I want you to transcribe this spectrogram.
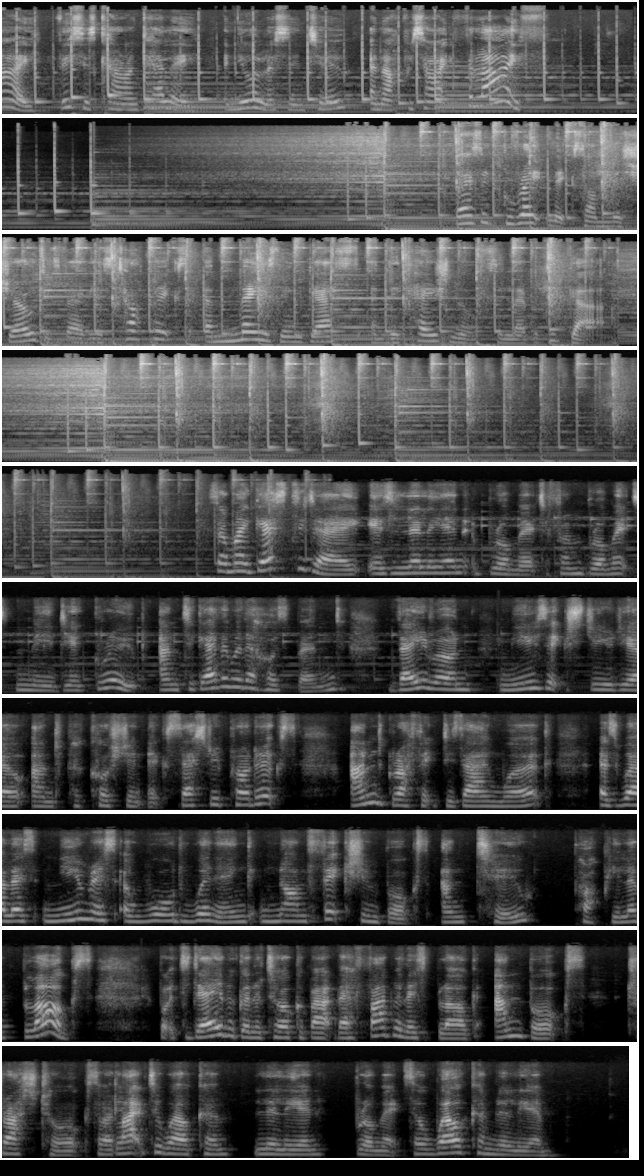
Hi, this is Karen Kelly, and you're listening to An Appetite for Life. There's a great mix on this show with various topics, amazing guests, and the occasional celebrity guest. So, my guest today is Lillian Brummett from Brummett Media Group, and together with her husband, they run music studio and percussion accessory products and graphic design work, as well as numerous award winning non fiction books and two popular blogs. But today we're going to talk about their fabulous blog and books, Trash Talk. So, I'd like to welcome Lillian Brummett. So, welcome, Lillian.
